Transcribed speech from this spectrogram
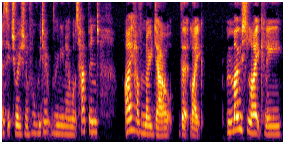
a situation of, well, we don't really know what's happened. I have no doubt that, like, most likely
